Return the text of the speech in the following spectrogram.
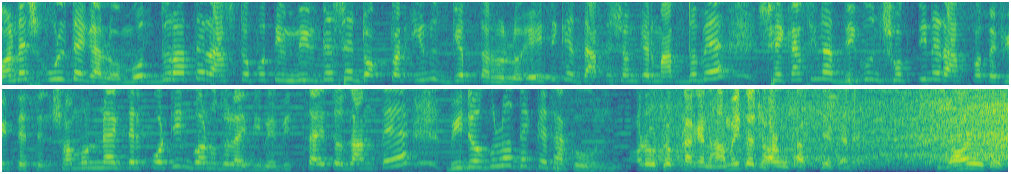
গণেশ উল্টে গেল। মধ্যরাতে রাষ্ট্রপতির নির্দেশে ডক্টর ইউনুস গ্রেপ্তার হলো। এইদিকে জাতিসংঘের মাধ্যমে শেখ হাসিনা দ্বিগুণ শক্তি নিয়ে রাজপথে ফিরতেছেন। সমন্বয়কদের কঠিন গণদোলাই দিবে। বিস্তারিত জানতে ভিডিওগুলো দেখতে থাকুন। ঝড় উঠুক না কেন? আমি তো ঝড় উঠাচ্ছি এখানে। ঝড় উঠুক।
